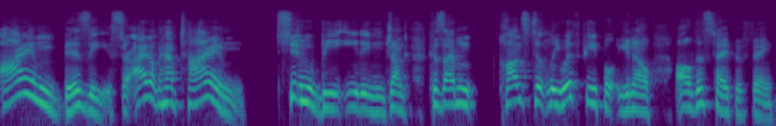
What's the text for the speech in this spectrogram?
I'm busy, sir. I don't have time to be eating junk because I'm constantly with people, you know, all this type of thing.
